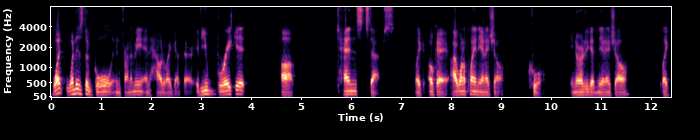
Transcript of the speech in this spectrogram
what what is the goal in front of me, and how do I get there? If you break it up ten steps, like okay i want to play in the nhl cool. In order to get in the nhl like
